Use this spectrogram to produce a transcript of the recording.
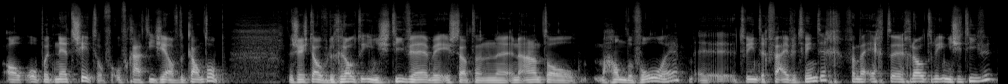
al op het net zit. Of, of gaat diezelfde kant op? Dus als je het over de grote initiatieven hebben, is dat een, een aantal handen vol. Hè? 20, eh, 25 van de echt eh, grotere initiatieven.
